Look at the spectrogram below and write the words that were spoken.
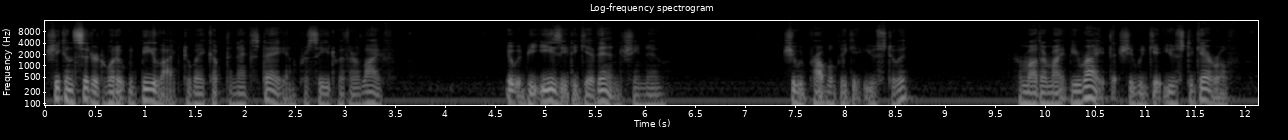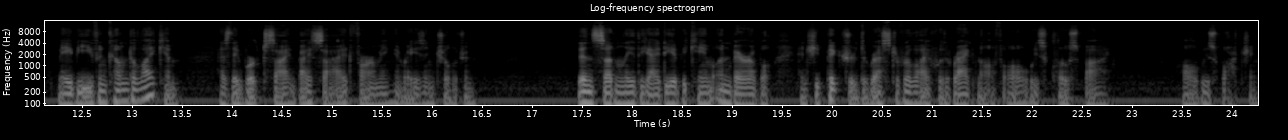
She considered what it would be like to wake up the next day and proceed with her life. It would be easy to give in, she knew. She would probably get used to it. Her mother might be right that she would get used to Gerulf, maybe even come to like him, as they worked side by side, farming and raising children. Then suddenly the idea became unbearable, and she pictured the rest of her life with Ragnolf always close by, always watching.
